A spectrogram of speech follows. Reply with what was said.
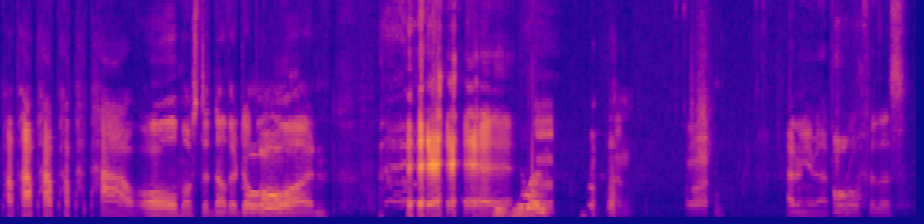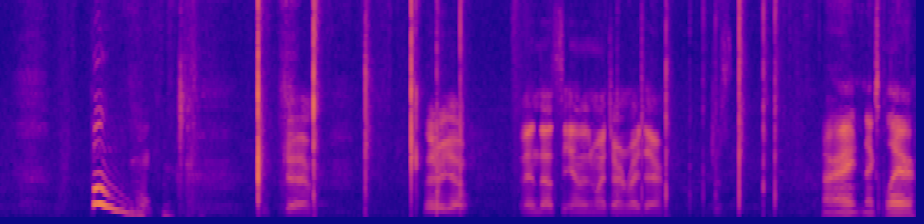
Pow pow pow pow pow pow. Almost another double Oh. one. You, I you like And, uh, don't even have to Oh. roll for this. Woo! okay. There you go. And that's the end of my turn right there. Just All right, next player.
